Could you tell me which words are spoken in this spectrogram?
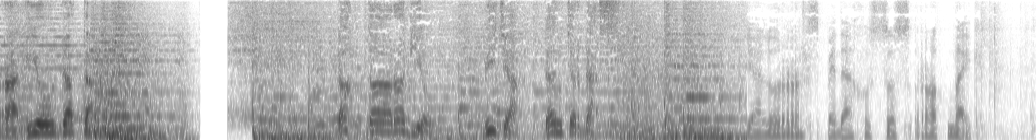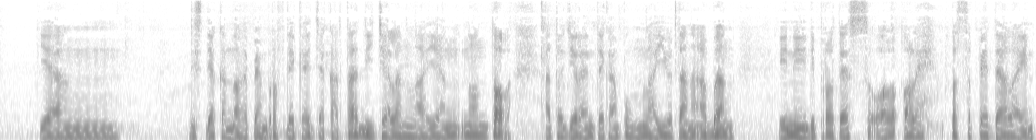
Radio Data. Data Radio, bijak dan cerdas. Jalur sepeda khusus road bike yang disediakan oleh Pemprov DKI Jakarta di Jalan Layang Nontol atau Jalan T Kampung Melayu Tanah Abang. Ini diprotes oleh pesepeda lain.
